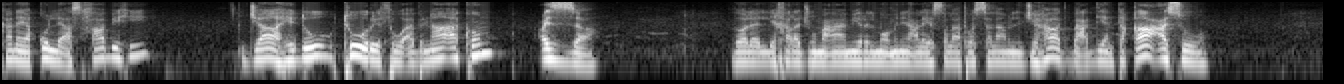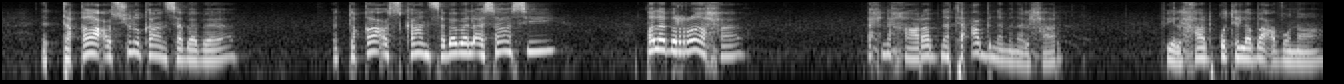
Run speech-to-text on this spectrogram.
كان يقول لأصحابه جاهدوا تورثوا أبناءكم عزة. ذولا اللي خرجوا مع أمير المؤمنين عليه الصلاة والسلام للجهاد بعدين تقاعسوا. التقاعس شنو كان سببه؟ التقاعس كان سببه الأساسي طلب الراحة. إحنا حاربنا تعبنا من الحرب. في الحرب قتل بعضنا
